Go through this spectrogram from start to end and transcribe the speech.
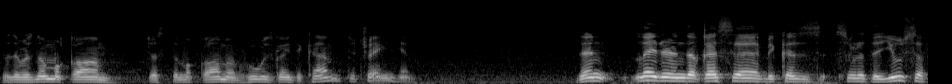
So there was no maqam, just the maqam of who was going to come to train him. Then later in the qissa because Surat al Yusuf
